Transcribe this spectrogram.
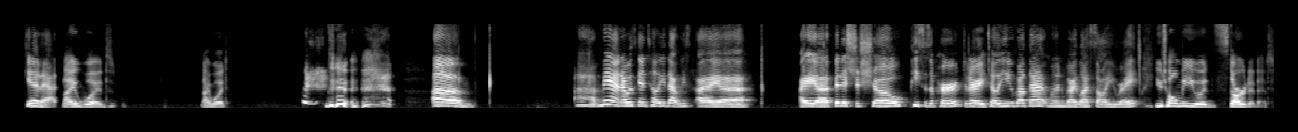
Get at me. I would. I would. Um ah, man, I was gonna tell you that we I uh I uh finished a show, Pieces of Her. Did I already tell you about that when I last saw you, right? you told me you had started it.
